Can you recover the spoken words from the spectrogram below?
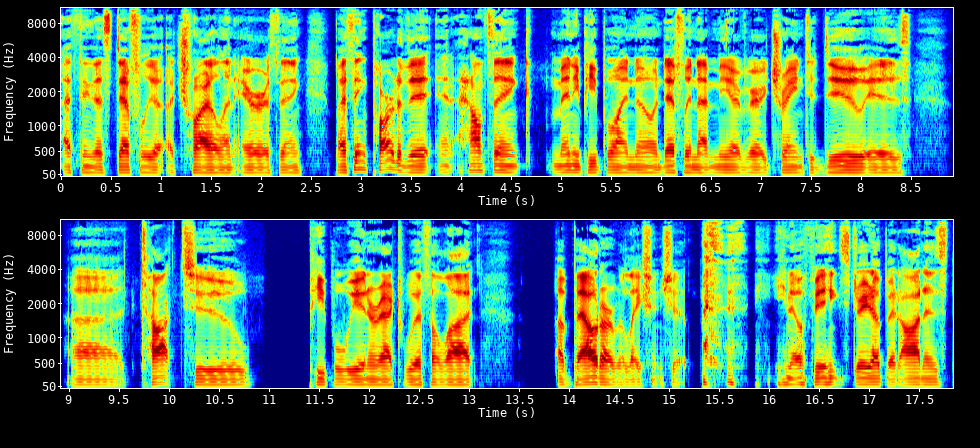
I think that's definitely a, a trial and error thing. But I think part of it, and I don't think many people I know, and definitely not me, are very trained to do, is uh, talk to people we interact with a lot about our relationship. you know, being straight up and honest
